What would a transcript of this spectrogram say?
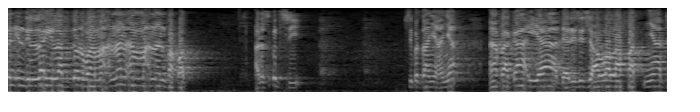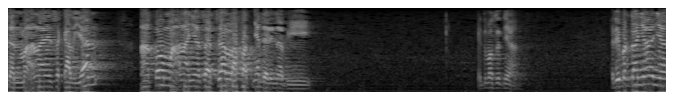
min indillahi lafdun wa ma'nan am ma'nan faqat. Hadis kutsi. Si pertanyaannya, Apakah ia dari sisi Allah lafadznya dan maknanya sekalian atau maknanya saja lafadznya dari Nabi? Itu maksudnya. Jadi pertanyaannya,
